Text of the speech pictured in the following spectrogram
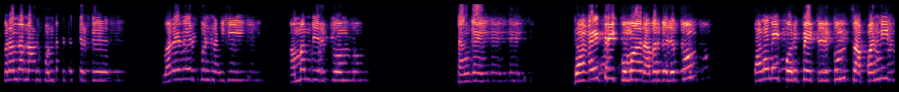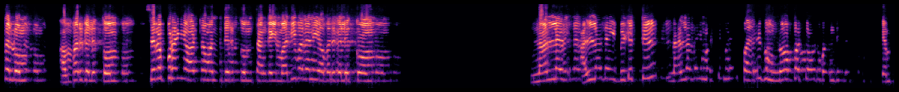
பிறந்த நாள் கொண்டாட்டத்திற்கு வரவேற்பு நல்கி அமர்ந்திருக்கும் தங்கை காயத்ரி குமார் அவர்களுக்கும் தலைமை பொறுப்பேற்றிருக்கும் ச பன்னீர்செல்வம் அவர்களுக்கும் சிறப்புரை ஆற்ற வந்திருக்கும் தங்கை மதிவதனி அவர்களுக்கும் நல்ல அல்லதை விடுத்து நல்லதை மட்டுமே பருகும் நோக்கத்தோடு வந்திருக்கும் என்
